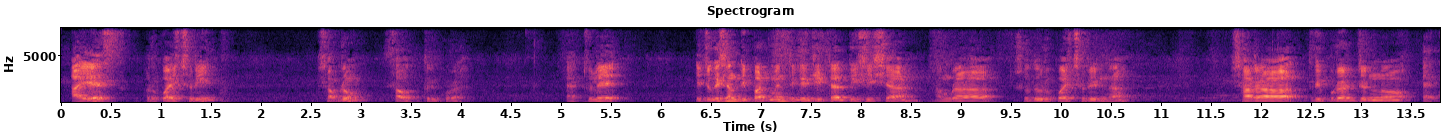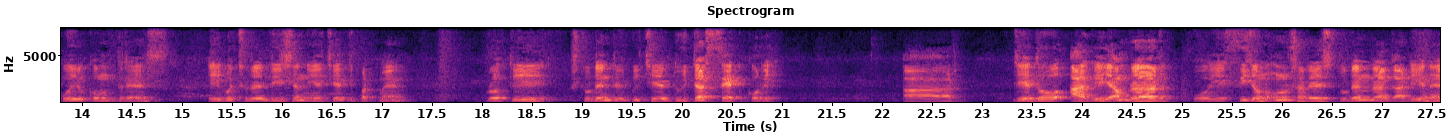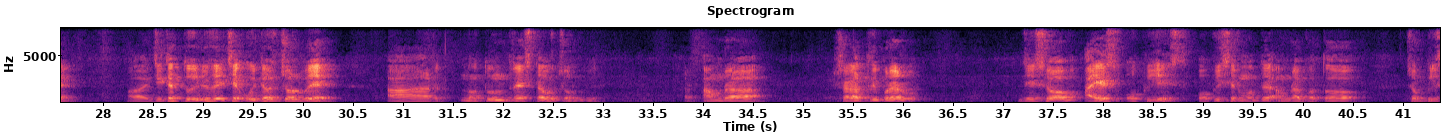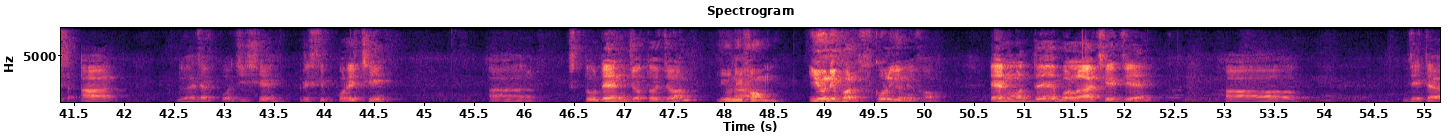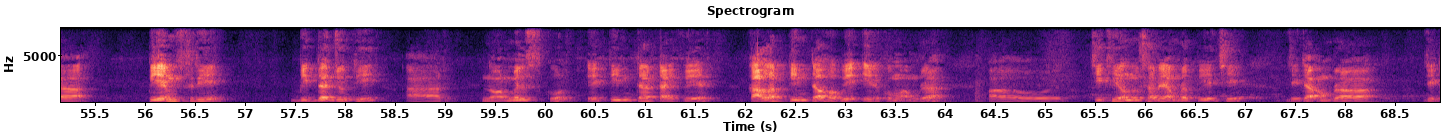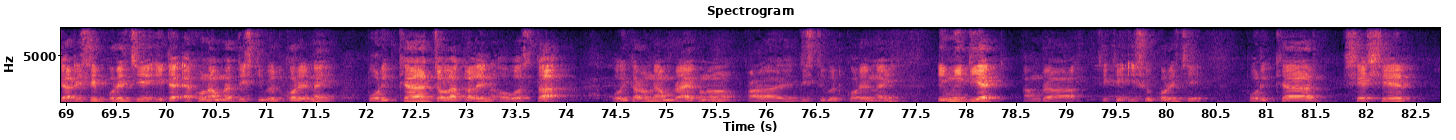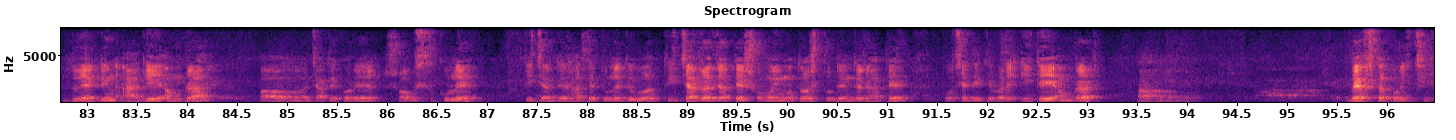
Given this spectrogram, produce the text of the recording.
IS Rupaishwari Sabroom, south Tripura. Actually education department থেকে যেটা ডিসিশন আমরা শুধু রূপাইশ্বরীর না সারা ত্রিপুরার জন্য একই রকম ড্রেস এই বছরে ডিসিশন নিয়েছে ডিপার্টমেন্ট প্রতি স্টুডেন্টের পিছে দুইটা সেট করে। আর যেহেতু আগেই আমরা ওই সিজন অনুসারে স্টুডেন্টরা গার্ডিয়ানের যেটা তৈরি হয়েছে ওইটাও চলবে, আর নতুন ড্রেসটাও চলবে। আর আমরা সারা ত্রিপুরার যেসব আইএস অফিস অফিসের মধ্যে আমরা গত চব্বিশ আট দু হাজার পঁচিশে রিসিভ করেছি। আর স্টুডেন্ট যতজন ইউনিফর্ম ইউনিফর্ম স্কুল ইউনিফর্ম এর মধ্যে বলা আছে যে যেটা পিএমশ্রী বিদ্যাজ্যোতি আর নর্মাল স্কুল এই তিনটা টাইপের কালার তিনটা হবে এরকম আমরা চিঠি অনুসারে আমরা পেয়েছি যেটা আমরা যেটা রিসিভ করেছি, এটা এখন আমরা ডিস্ট্রিবিউট করে নাই। পরীক্ষা চলাকালীন অবস্থা। ওই কারণে আমরা এখনও ডিস্ট্রিবিউট করে নাই। ইমিডিয়েট আমরা চিঠি ইস্যু করেছি। পরীক্ষার শেষের দু একদিন আগে আমরা যাতে করে সব স্কুলে টিচারদের হাতে তুলে দেব। টিচাররা যাতে সময় মতো স্টুডেন্টের হাতে পৌঁছে দিতে পারে, এটাই আমরা ব্যবস্থা করেছি।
